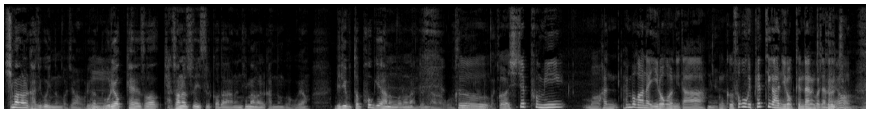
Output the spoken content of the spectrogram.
희망을 가지고 있는 거죠. 우리가 음. 노력해서 개선할 수 있을 거다 하는 희망을 갖는 거고요. 미리부터 포기하는 거는 안 된다라고 그, 생각하는 거죠. 그 시제품이 뭐 한 햄버거 하나 1억 원이다. 예. 그 소고기 패티가 한 1억 된다는 거잖아요. 그렇죠. 예.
